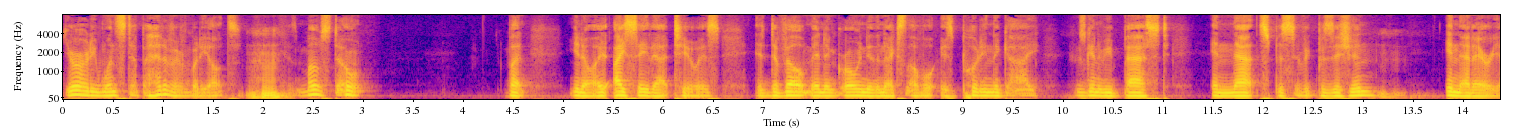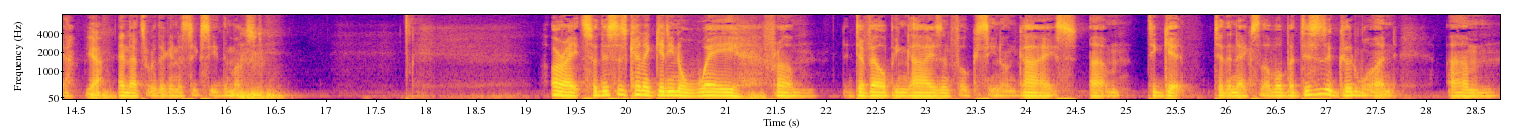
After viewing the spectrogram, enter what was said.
you're already one step ahead of everybody else mm-hmm. because most don't. But, you know, I, I say that too is, is development and growing to the next level is putting the guy who's going to be best in that specific position mm-hmm. In that area. Yeah. And that's where they're going to succeed the most. All right. So this is kind of getting away from developing guys and focusing on guys um, to get to the next level, but this is a good one. Um,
